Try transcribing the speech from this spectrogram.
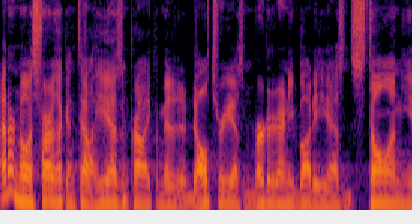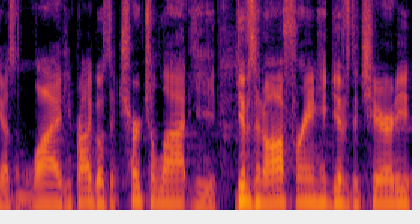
I don't know, as far as I can tell, he hasn't probably committed adultery, he hasn't murdered anybody, he hasn't stolen, he hasn't lied. He probably goes to church a lot, he gives an offering, he gives to charity.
